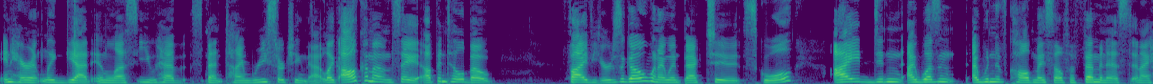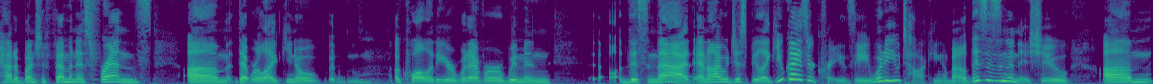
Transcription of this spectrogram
inherently get unless you have spent time researching that. Like I'll come out and say, up until about five years ago when I went back to school, I didn't, I wasn't, I wouldn't have called myself a feminist. And I had a bunch of feminist friends um, that were like, you know, equality or whatever, women, uh, this and that. And I would just be like, you guys are crazy. What are you talking about? This isn't an issue. Um,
